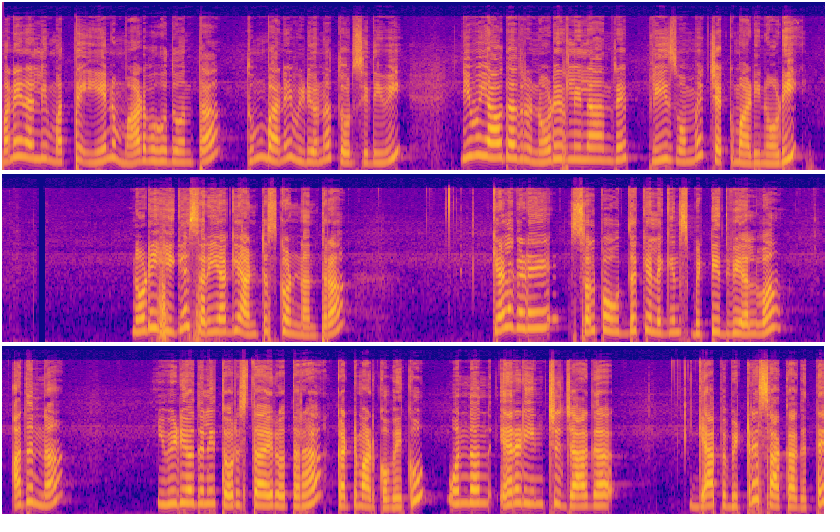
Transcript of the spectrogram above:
ಮನೆಯಲ್ಲಿ ಮತ್ತೆ ಏನು ಮಾಡಬಹುದು ಅಂತ ತುಂಬಾ ವಿಡಿಯೋನ ತೋರಿಸಿದ್ದೀವಿ ನೀವು ಯಾವುದಾದ್ರೂ ನೋಡಿರಲಿಲ್ಲ ಅಂದರೆ ಪ್ಲೀಸ್ ಒಮ್ಮೆ ಚೆಕ್ ಮಾಡಿ ನೋಡಿ. ನೋಡಿ ಹೀಗೆ ಸರಿಯಾಗಿ ಅಂಟಿಸ್ಕೊಂಡ ನಂತರ ಕೆಳಗಡೆ ಸ್ವಲ್ಪ ಉದ್ದಕ್ಕೆ ಲೆಗಿನ್ಸ್ ಬಿಟ್ಟಿದ್ವಿ ಅಲ್ವಾ? ಅದನ್ನು ಈ ವಿಡಿಯೋದಲ್ಲಿ ತೋರಿಸ್ತಾ ಇರೋ ತರಹ ಕಟ್ ಮಾಡ್ಕೋಬೇಕು. ಒಂದೊಂದು ಎರಡು ಇಂಚ್ ಜಾಗ ಗ್ಯಾಪ್ ಬಿಟ್ಟರೆ ಸಾಕಾಗುತ್ತೆ.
